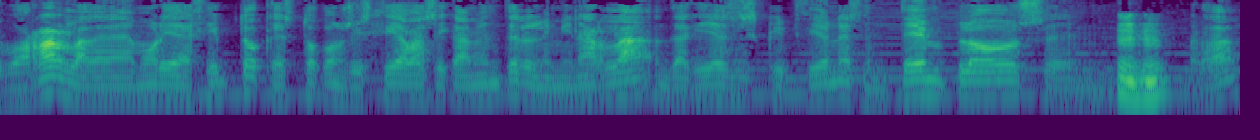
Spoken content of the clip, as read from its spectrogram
borrarla de la memoria de Egipto, que esto consistía básicamente en eliminarla de aquellas inscripciones en templos, en, ¿verdad?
